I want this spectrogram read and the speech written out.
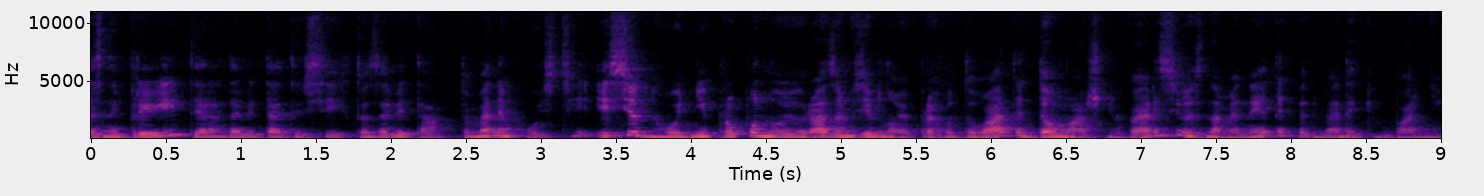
Величезний привіт! Я рада вітати всіх, хто завітав до мене в гості. І сьогодні пропоную разом зі мною приготувати домашню версію знаменитих ведмедиків Барні.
